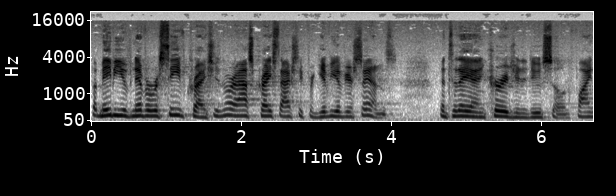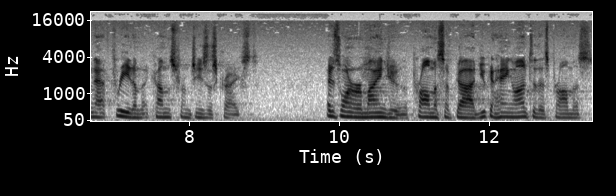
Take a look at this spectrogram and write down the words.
But maybe you've never received Christ. You've never asked Christ to actually forgive you of your sins. Then today I encourage you to do so, to find that freedom that comes from Jesus Christ. I just want to remind you the promise of God. You can hang on to this promise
